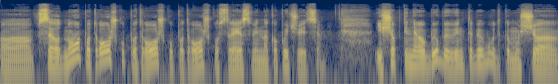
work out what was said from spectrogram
е, все одно потрошку, потрошку, потрошку стрес він накопичується. І що б ти не робив би, він тебе буде. Тому що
